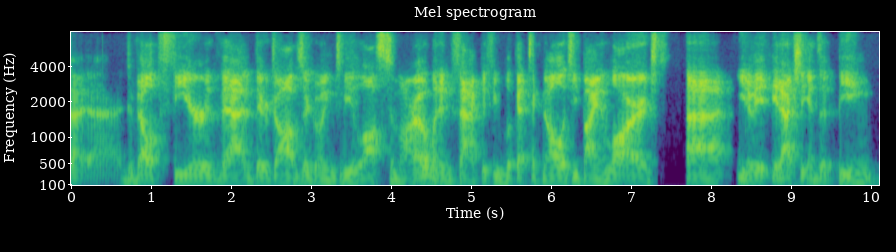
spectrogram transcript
uh, develop fear that their jobs are going to be lost tomorrow. When in fact, if you look at technology by and large, uh, you know, it, it actually ends up being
